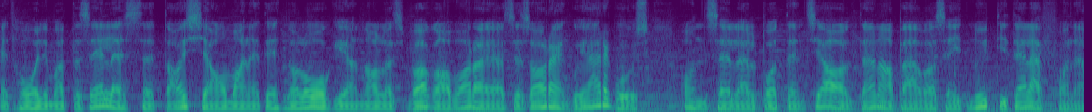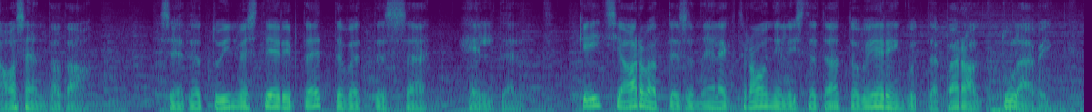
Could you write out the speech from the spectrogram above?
et hoolimata sellest, et asjaomane tehnoloogia on alles väga varajases arengujärgus, on sellel potentsiaal tänapäevaseid nutitelefone asendada. seetõttu investeerib ta ettevõttesse heldelt. Gatesi arvates on elektrooniliste tätoveeringute päralt tulevik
